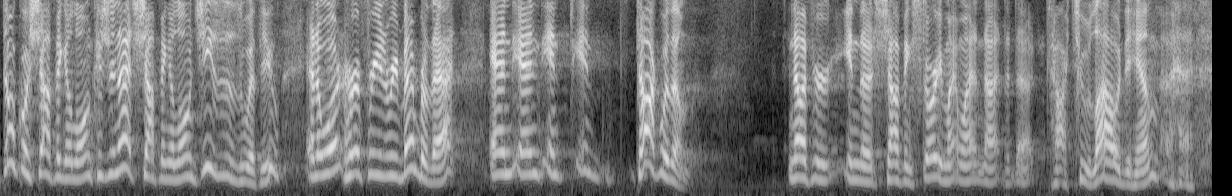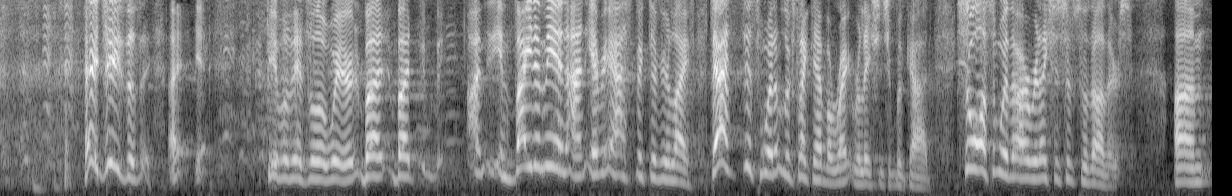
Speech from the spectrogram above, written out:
don't go shopping alone because you're not shopping alone. Jesus is with you. And it won't hurt for you to remember that. And, and, and, and talk with him. Now, if you're in the shopping store, you might want not to talk too loud to him. hey, Jesus. I, people think it's a little weird, but, but invite him in on every aspect of your life. That's just what it looks like to have a right relationship with God. So, also with our relationships with others. Um,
